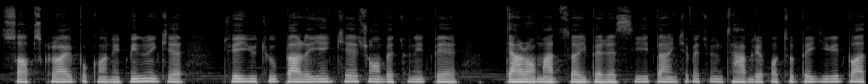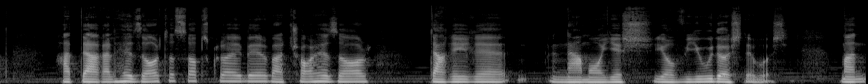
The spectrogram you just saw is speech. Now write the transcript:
subscribe بکنید. می‌دونید که توی یوتیوب برای اینکه شما بتونید به درآمدزایی برسید برای اینکه بتونید تبلیغات رو بگیرید باید حداقل هزار تا subscriber و چهار هزار دقیقه نمایش یا ویو داشته باشید من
